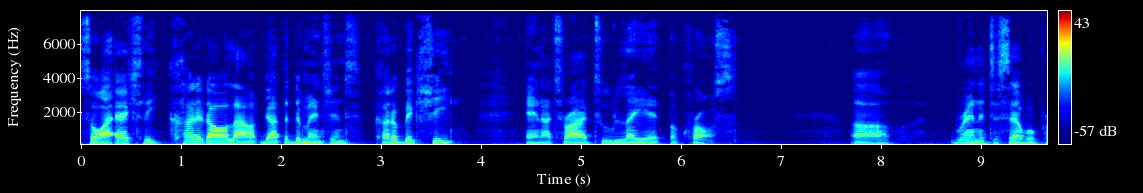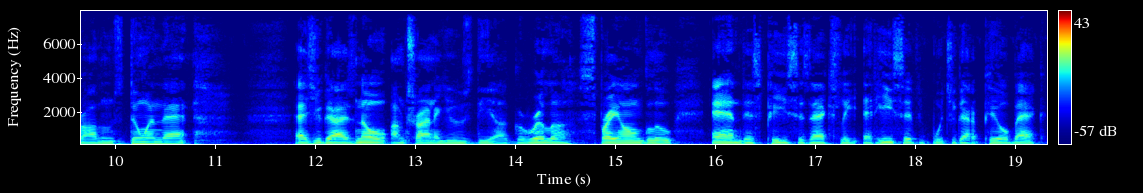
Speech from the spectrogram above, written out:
so I actually cut it all out, got the dimensions, cut a big sheet, and I tried to lay it across. Uh, ran into several problems doing that. as you guys know, I'm trying to use the uh, Gorilla spray-on glue, and this piece is actually adhesive, which you got to peel back.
